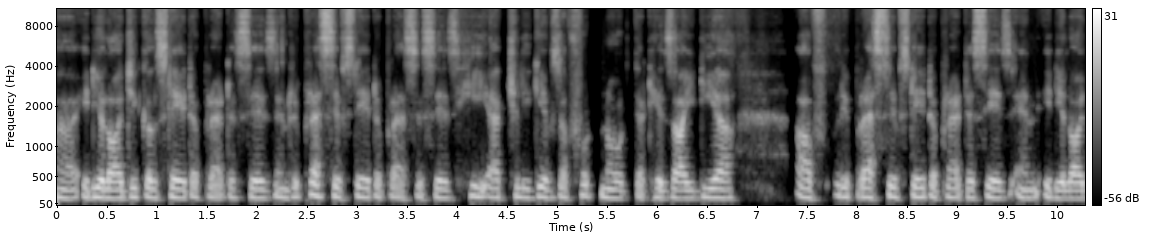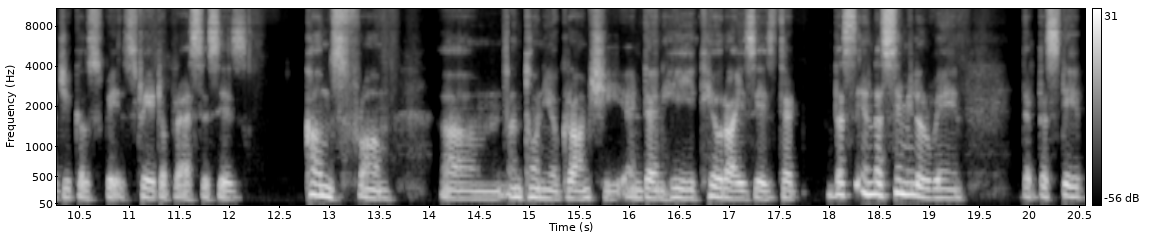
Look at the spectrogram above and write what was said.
uh, ideological state apparatuses and repressive state apparatuses, he actually gives a footnote that his idea of repressive state apparatuses and ideological state apparatuses comes from um, Antonio Gramsci. And then he theorizes that this, in a similar vein, that the state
